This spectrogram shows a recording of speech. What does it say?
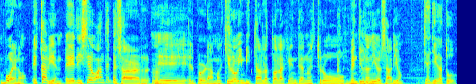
Bueno, está bien. Eh, Eliseo, antes de empezar Ah. eh, el programa, quiero Sí. invitarle a toda la gente a nuestro 21 aniversario. Ya llega todo.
